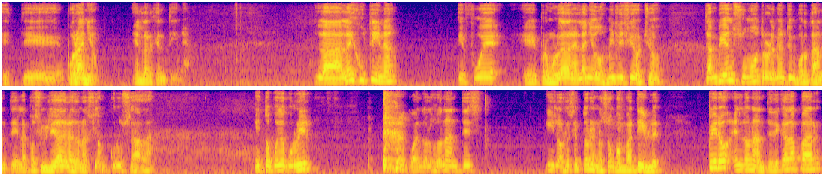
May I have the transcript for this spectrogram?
este, por año en la Argentina. La ley Justina, que fue eh, promulgada en el año 2018, también sumó otro elemento importante, la posibilidad de la donación cruzada. Esto puede ocurrir cuando los donantes y los receptores no son compatibles, pero el donante de cada par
